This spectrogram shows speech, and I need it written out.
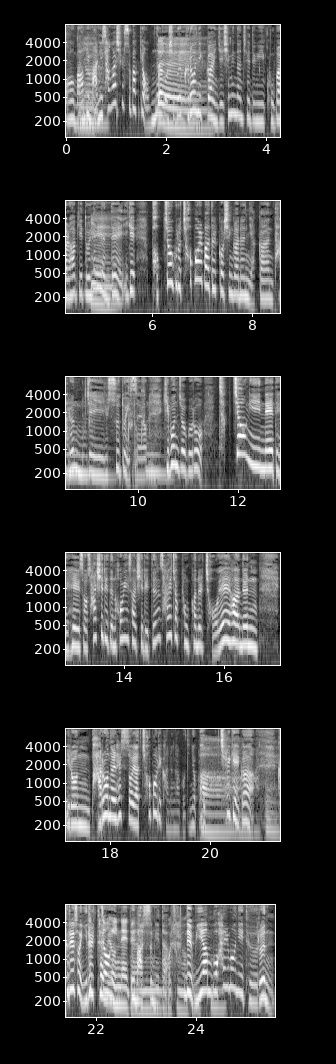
어, 마음이 아니요. 많이 상하실 수밖에 없는 네. 것이고요. 그러니까 이제 시민단체 등이 고발하기도 예. 했는데 예. 이게 법적으로 처벌받을 것인가는 약간 다른 음, 문제일 수도 있어요. 그렇군요. 기본적으로 특 특정인에 대해서 사실이든 허위 사실이든 사회적 평판을 저해하는 이런 발언을 했어야 처벌이 가능하거든요. 법 아, 체계가. 네. 그래서 이를테면 네, 맞습니다. 근데 위안부 음. 할머니들은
